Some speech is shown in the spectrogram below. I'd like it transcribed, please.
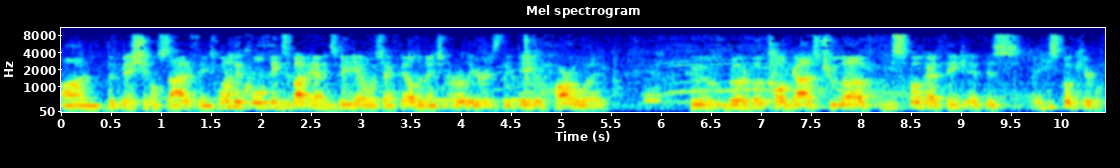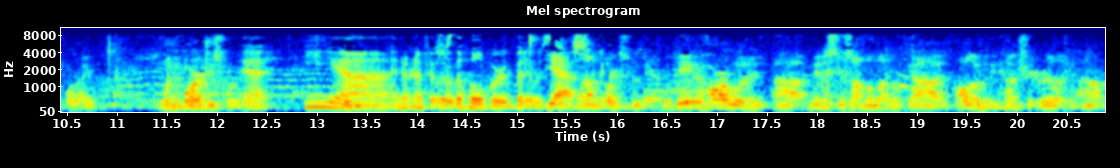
on the missional side of things. One of the cool things about Evan's video, which I failed to mention earlier, is that David Harwood, who wrote a book called God's True Love, he spoke, I think, at this. He spoke here before, right? When the Barges were. Uh, yeah, I don't know if it was So- the whole group, but it was Yeah, one some of the folks group. were there. Well, David Harwood uh, ministers on the love of God all over the country, really. Um,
